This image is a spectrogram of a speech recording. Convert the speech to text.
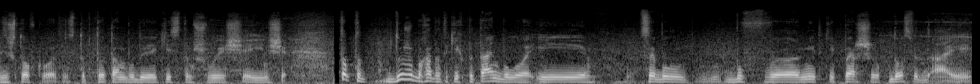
зіштовхуватись, тобто там буде якісь там шви ще інші. Тобто дуже багато таких питань було, і це був, був е, мій такий перший досвід. Да, і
